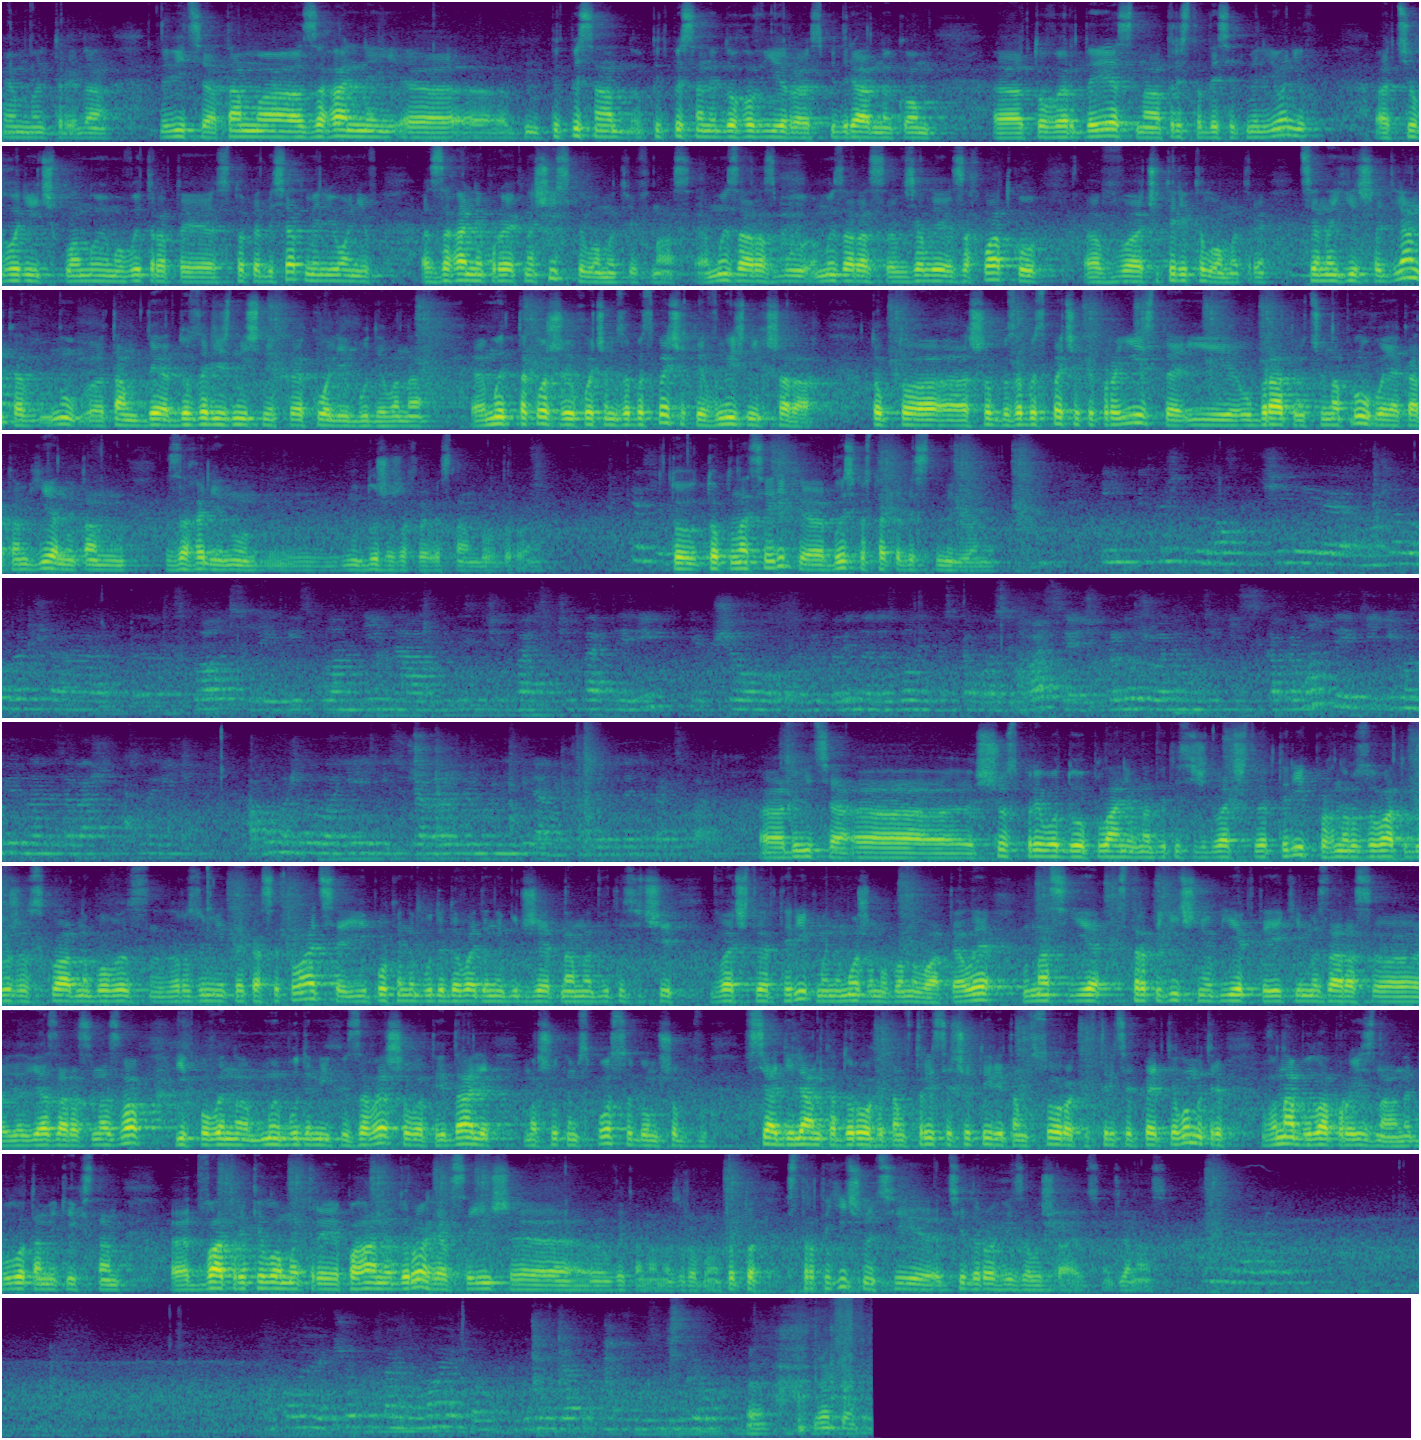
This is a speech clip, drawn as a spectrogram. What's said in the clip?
М03, да. Дивіться, там е, загальний е, підписаний, підписаний договір з підрядником е, ТОВ РДС на 310 мільйонів. Цьогоріч плануємо витрати 150 мільйонів. Загальний проєкт на 6 кілометрів у нас. Ми зараз, ми зараз взяли захватку в 4 кілометри. Це найгірша ділянка, ну, там, де до залізничних колій буде вона. Ми також хочемо забезпечити в нижніх шарах. Тобто, е, щоб забезпечити проїзд і убрати цю напругу, яка там є, ну там взагалі ну, ну, дуже жахливий стан був дороги. Тобто на цей рік е, близько 150 мільйонів. І підкажіть, будь ласка, чи можливо ви вже е, склали якийсь план дій на 2024 рік, якщо відповідно дозволить безпекова ситуація, чи продовжуватимуть якісь капремонти, які імовірно не завершаться цьогоріч, або можливо є якісь вже розремонтні ділянки, де будете працювати? Е, Дивіться, е, що з приводу планів на 2024 рік, прогнозувати дуже складно, бо ви розумієте, яка ситуація, і поки не буде доведений бюджет нам на 2024 рік, ми не можемо планувати. Але у нас є стратегічні об'єкти, які ми зараз е, я зараз назвав. Їх повинно ми будемо їх завершувати і далі маршрутним способом, щоб вся ділянка дороги там в 34, там в 40, в 35 кілометрів вона була проїзна, не було там якихось там. Е, 2-3 кілометри поганої дороги, а все інше е, виконано, зроблено. Тобто стратегічно ці, ці дороги і залишаються для нас. Е, Дякую.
